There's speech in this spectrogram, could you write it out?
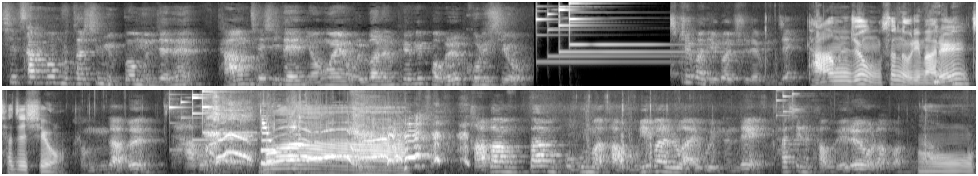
13번부터 16번 문제는 다음 제시된 영어의 올바른 표기법을 고르시오. 17번 읽어주실래요, 문제? 다음 중 순 우리말을 찾으시오. 정답은 4번. 와. 가방, 빵, 고구마 다 우리말로 알고 있는데 사실은 다 외래어라고 합니다. 오.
